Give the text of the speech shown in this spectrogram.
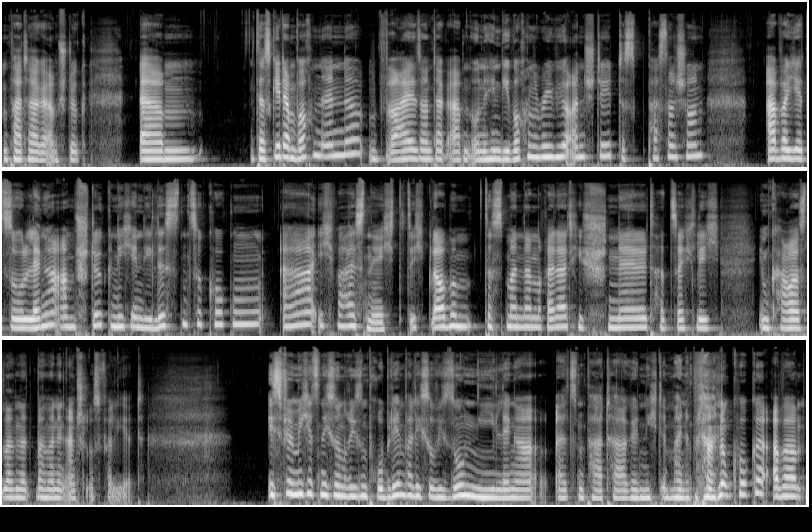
ein paar Tage am Stück. Ähm, das geht am Wochenende, weil Sonntagabend ohnehin die Wochenreview ansteht. Das passt dann schon. Aber jetzt so länger am Stück nicht in die Listen zu gucken, ah, ich weiß nicht. Ich glaube, dass man dann relativ schnell tatsächlich im Chaos landet, weil man den Anschluss verliert. Ist für mich jetzt nicht so ein Riesenproblem, weil ich sowieso nie länger als ein paar Tage nicht in meine Planung gucke, aber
